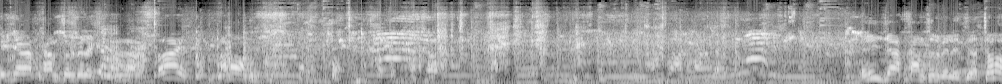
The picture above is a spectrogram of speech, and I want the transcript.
এই জায়গার কাম চলবে থামো। এই জায়গার কাম চলবে লাগছে চলো।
